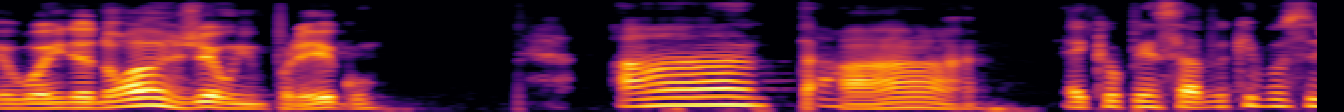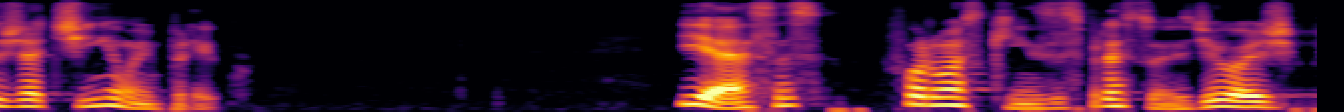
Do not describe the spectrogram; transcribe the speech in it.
eu ainda não arranjei um emprego. Ah, tá. É que eu pensava que você já tinha um emprego. E essas foram as 15 expressões de hoje.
